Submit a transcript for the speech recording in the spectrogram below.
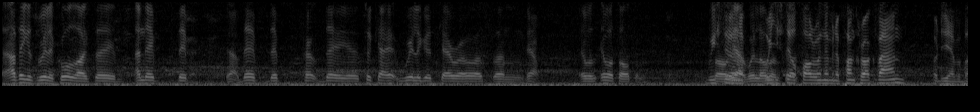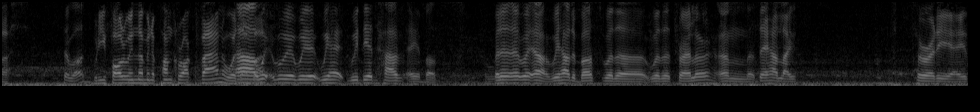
I think it's really cool. Like they and they they yeah they they they uh, took really good care of us, and yeah, it was it was awesome. Were you So, still, yeah, a- we love were you still following them in a punk rock van, or did you have a bus? So what? Were you following them in a punk rock van, or was Uh, a bus? we, we, we, we, had, we did have a bus, but uh, we, yeah, we had a bus with a with a trailer, and they had like 38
